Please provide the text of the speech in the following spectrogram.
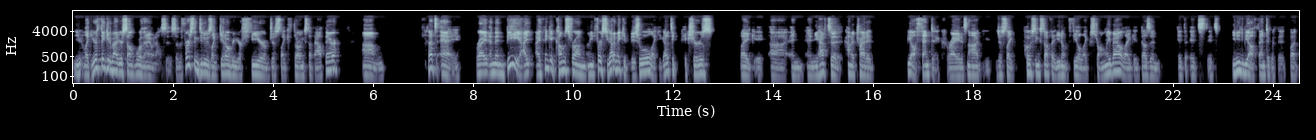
you like you're thinking about yourself more than anyone else is. So the first thing to do is like get over your fear of just like throwing stuff out there. Um, that's A, right? And then B, I I think it comes from. I mean, first you got to make it visual. Like you got to take pictures, like uh, and and you have to kind of try to be authentic, right? It's not just like posting stuff that you don't feel like strongly about. Like it doesn't. It it's it's you need to be authentic with it, but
